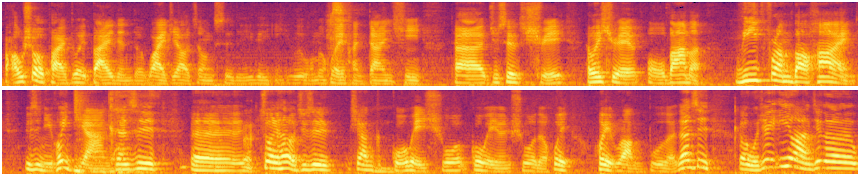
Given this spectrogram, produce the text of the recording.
保守派对拜登的外交政策的一个疑虑，我们会很担心他就是学他会学奥巴马 lead from behind，就是你会讲，但是呃最后就是像国委说国委员说的会会让步了。但是呃，我觉得伊朗这个。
